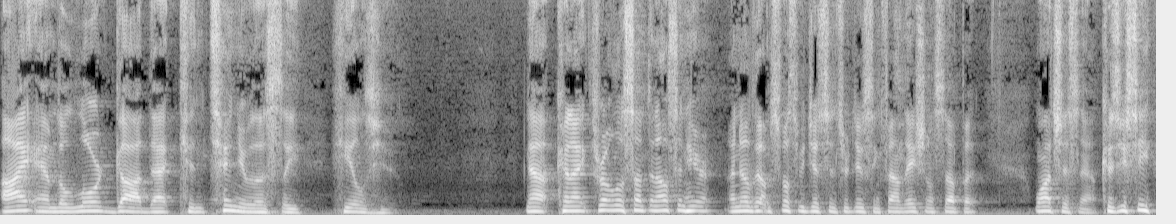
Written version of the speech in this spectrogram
I am the Lord God that continuously heals you. Now, can I throw a little something else in here? I know that I'm supposed to be just introducing foundational stuff, but watch this now. Because you see,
